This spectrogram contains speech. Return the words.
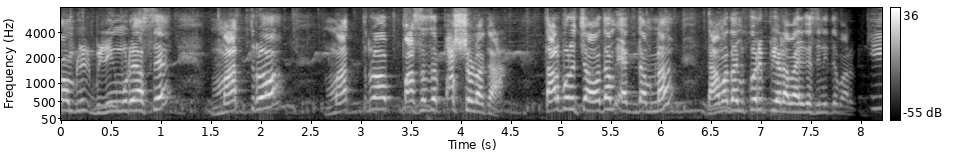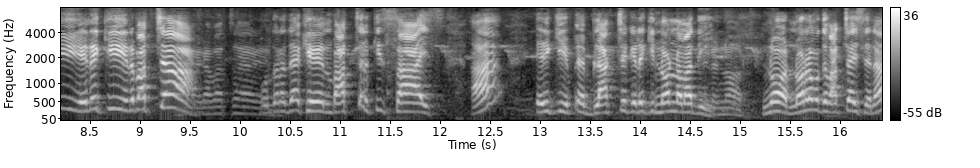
কমপ্লিট ব্রিডিং মোড়ে আছে। মাত্র মাত্র পাঁচ হাজার পাঁচশো টাকা। তারপরে চাওয়া দাম একদম না। দামাদামি করে পেয়ারা বাইরের কাছে নিতে পারবে কি? এটা কি? এটা বাচ্চা? বন্ধুরা দেখেন বাচ্চার কি সাইজ হ্যাঁ? এই কি ব্ল্যাক চেক এটা কি নর না মাদি? এটা নর। নর নরের মধ্যে বাচ্চা আইছে না?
